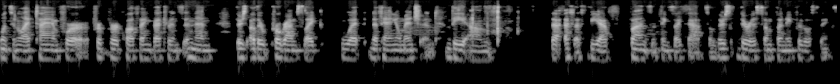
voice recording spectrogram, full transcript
once in a lifetime for, for, for qualifying veterans. And then there's other programs like what Nathaniel mentioned, the, um, the SSVF funds and things like that. So there's, there is some funding for those things.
